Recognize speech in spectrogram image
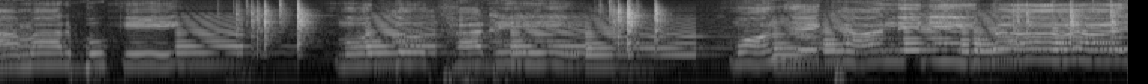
আমার বুকে মধ্যখানে মন যেখানে হৃদয়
